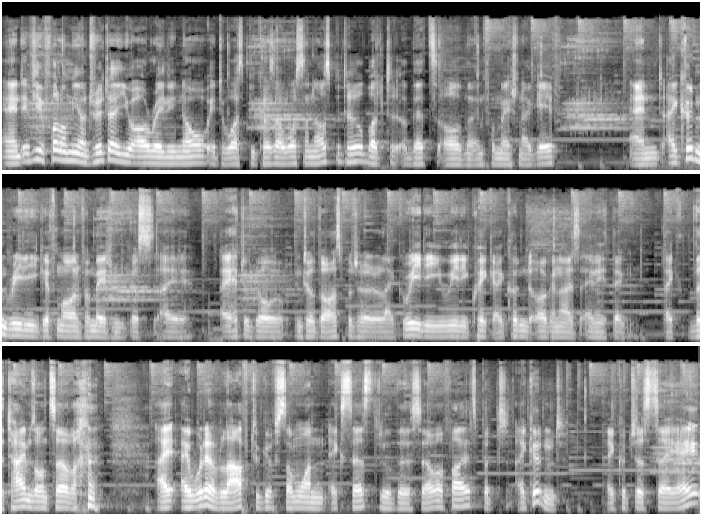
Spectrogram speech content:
And if you follow me on Twitter, you already know it was because I was in hospital, but that's all the information I gave. And I couldn't really give more information because I, I had to go into the hospital like really, really quick. I couldn't organize anything. Like the time zone server. I, I would have loved to give someone access to the server files, but I couldn't. I could just say, hey,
